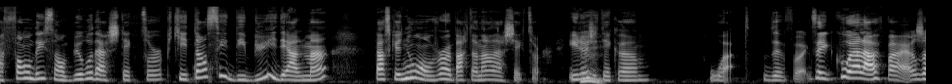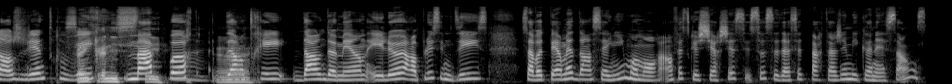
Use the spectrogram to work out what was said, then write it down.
à fonder son bureau d'architecture, puis qui est dans ses débuts, idéalement, parce que nous, on veut un partenaire d'architecture. Et là, j'étais comme, what the fuck? C'est quoi l'affaire? Genre, je viens de trouver ma porte Ouais. d'entrée dans le domaine. Et là, en plus, ils me disent, ça va te permettre d'enseigner. Moi, mon- en fait, ce que je cherchais, c'est ça, c'est d'essayer de partager mes connaissances.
